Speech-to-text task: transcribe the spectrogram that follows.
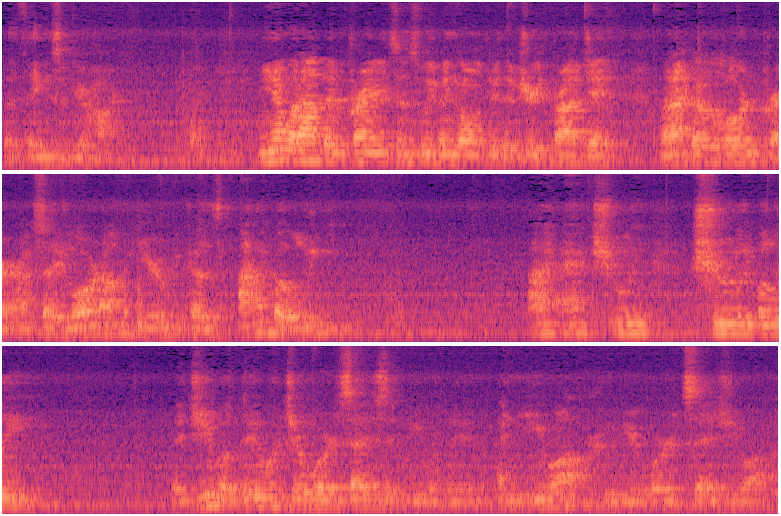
the things of your heart. You know what I've been praying since we've been going through the Truth Project? When I go to the Lord in prayer, I say, Lord, I'm here because I believe, I actually, truly believe that you will do what your word says that you will do, And you are who your word says you are.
